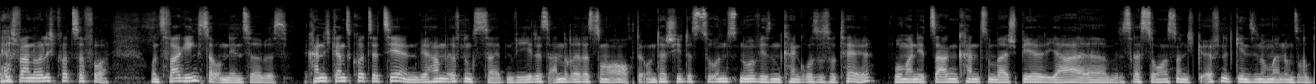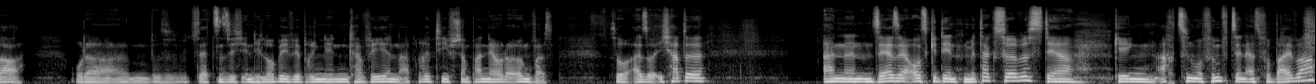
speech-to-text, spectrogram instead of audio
Ja? Ich war neulich kurz davor. Und zwar ging es da um den Service. Kann ich ganz kurz erzählen. Wir haben Öffnungszeiten, wie jedes andere Restaurant auch. Der Unterschied ist zu uns nur, wir sind kein großes Hotel, wo man jetzt sagen kann, zum Beispiel, ja, äh, das Restaurant ist noch nicht geöffnet, gehen Sie noch mal in unsere Bar. Oder ähm, setzen sich in die Lobby, wir bringen Ihnen einen Kaffee, ein Aperitif, Champagner oder irgendwas. So, also ich hatte einen sehr, sehr ausgedehnten Mittagsservice, der gegen 18.15 Uhr erst vorbei war.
